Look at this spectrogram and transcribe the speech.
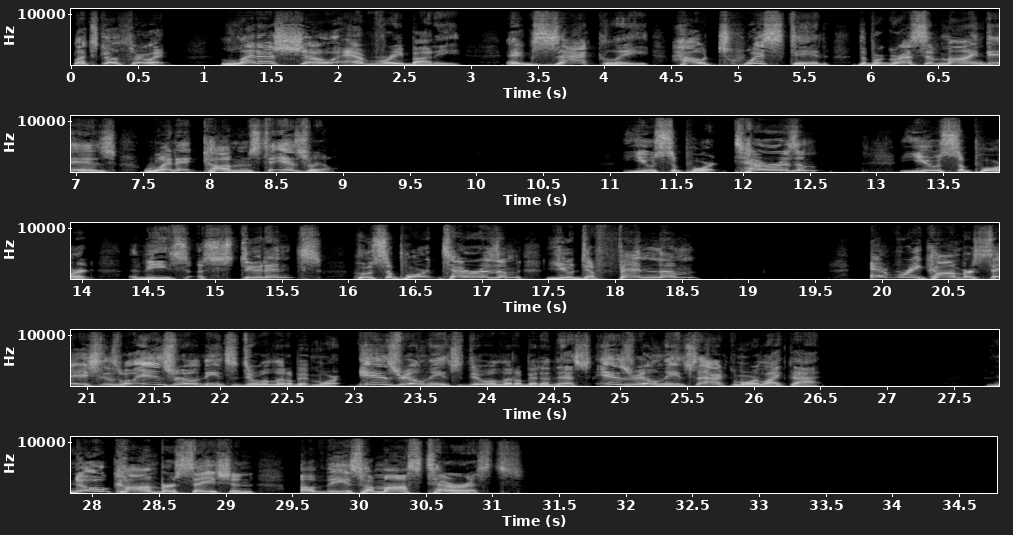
Let's go through it. Let us show everybody exactly how twisted the progressive mind is when it comes to Israel. You support terrorism. You support these students who support terrorism. You defend them. Every conversation is, well, Israel needs to do a little bit more. Israel needs to do a little bit of this. Israel needs to act more like that. No conversation of these Hamas terrorists.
